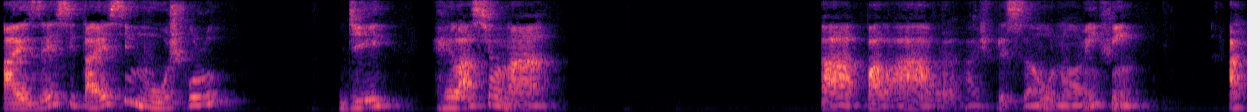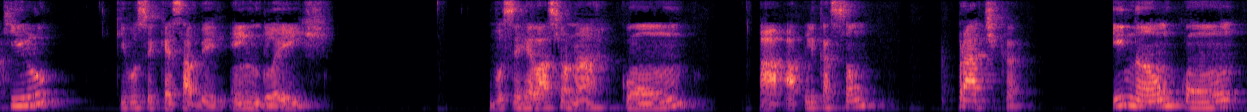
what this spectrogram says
a exercitar esse músculo de relacionar a palavra, a expressão, o nome, enfim, aquilo que você quer saber em inglês, você relacionar com a aplicação prática e não com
